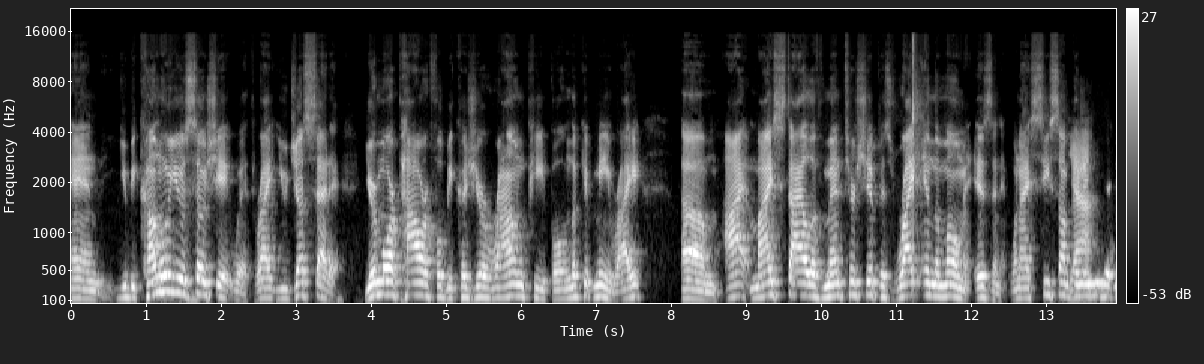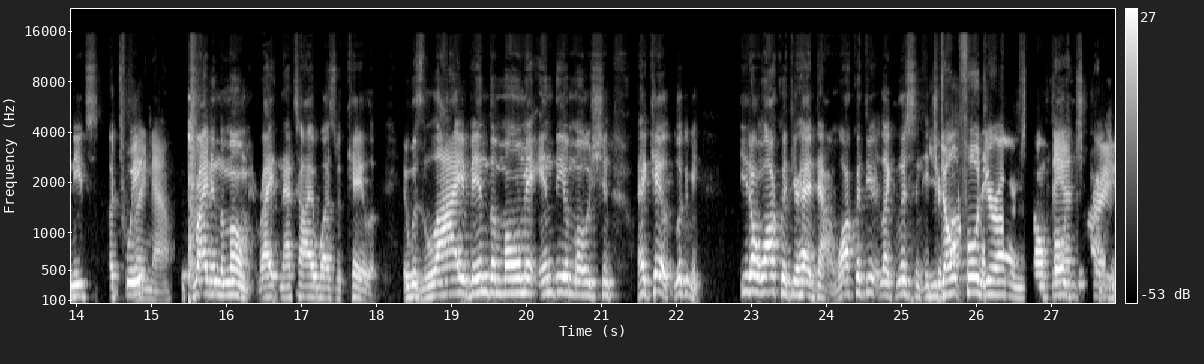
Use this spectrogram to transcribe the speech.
and you become who you associate with, right? You just said it. You're more powerful because you're around people. And look at me, right? um, I my style of mentorship is right in the moment, isn't it? When I see something yeah. that needs a tweak, right now, it's right in the moment, right? And that's how I was with Caleb. It was live in the moment, in the emotion. Hey, Caleb, look at me. You don't walk with your head down. Walk with your like. Listen, you don't fold your arms. Don't fold straight.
